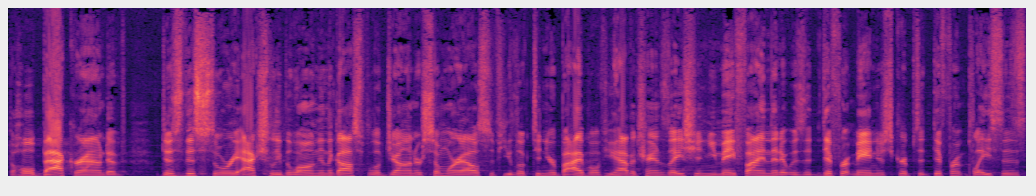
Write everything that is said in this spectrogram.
the whole background of does this story actually belong in the Gospel of John or somewhere else? If you looked in your Bible, if you have a translation, you may find that it was at different manuscripts at different places.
